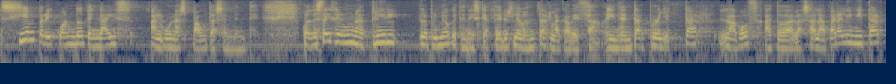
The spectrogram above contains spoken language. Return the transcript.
siempre y cuando tengáis algunas pautas en mente. Cuando estáis en un atril, lo primero que tenéis que hacer es levantar la cabeza e intentar proyectar la voz a toda la sala para limitar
